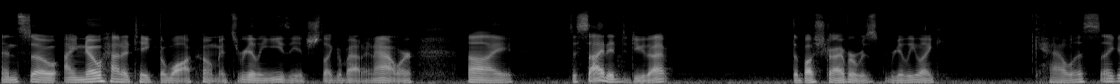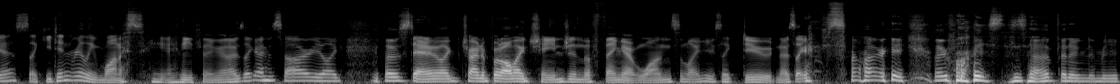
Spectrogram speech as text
and so I know how to take the walk home. It's really easy. It's just like about an hour. I decided to do that. The bus driver was really like callous, I guess. Like he didn't really want to say anything. And I was like, I'm sorry. Like I was standing like trying to put all my change in the thing at once and like he was like, dude. And I was like, I'm sorry. Like why is this happening to me?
